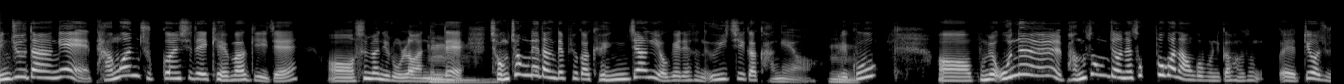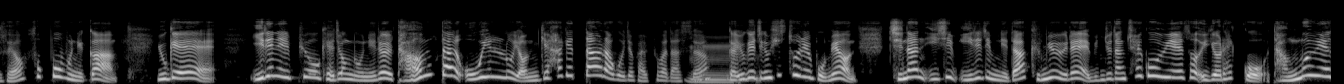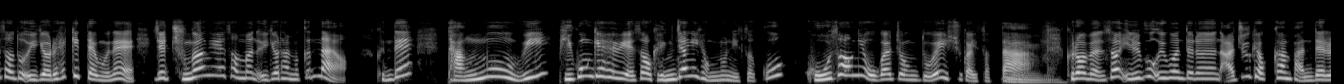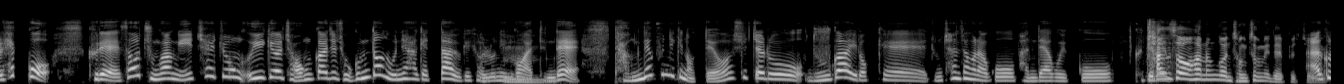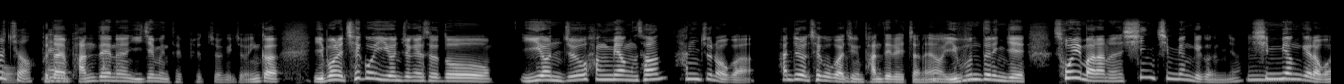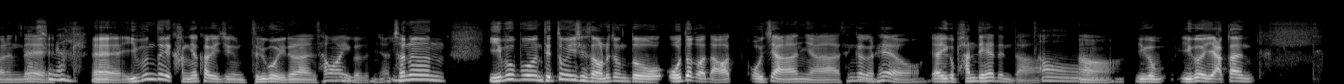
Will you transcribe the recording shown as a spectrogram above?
민주당의 당원 주권 시대의 개막이 이제 어 수면 위로 올라왔는데 음. 정청래 당 대표가 굉장히 여기에 대해서는 의지가 강해요. 음. 그리고 어 보면 오늘 방송 전에 속보가 나온 거 보니까 방송에 띄워 주세요. 속보 보니까 요게 1인 1표 개정 논의를 다음 달 5일로 연기하겠다라고 이제 발표가 났어요. 그러니까 음. 요게 지금 히스토리를 보면 지난 21일입니다. 금요일에 민주당 최고위에서 의결을 했고 당무위에서도 의결을 했기 때문에 이제 중앙위에서만 의결하면 끝나요. 근데 당무위 비공개 회의에서 굉장히 경론이 있었고 고성이 오갈 정도의 이슈가 있었다. 음. 그러면서 일부 의원들은 아주 격한 반대를 했고 그래서 중앙위 최종 의결 전까지 조금 더 논의하겠다. 이게 결론인 것 음. 같은데 당내 분위기는 어때요? 실제로 누가 이렇게 좀 찬성을 하고 반대하고 있고 그들의 찬성하는 건 정청래 대표 쪽이고 아, 그렇죠. 그다음에 네. 반대는 이재명 대표 쪽이죠. 그러니까 이번에 최고위원 중에서도 이현주, 황명선, 한준호가 한준호 최고가 지금 반대를 했잖아요. 음, 음. 이분들이 이제 소위 말하는 신친명계거든요. 음. 신명계라고 아, 하는데 수명계. 예, 이분들이 강력하게 지금 들고 일어나는 상황이거든요. 음. 저는 이 부분 대통령실에서 어느 정도 오더가 나왔 오지 않았냐 생각을 음. 해요. 야 이거 반대해야 된다. 어. 어, 이거 이거 약간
